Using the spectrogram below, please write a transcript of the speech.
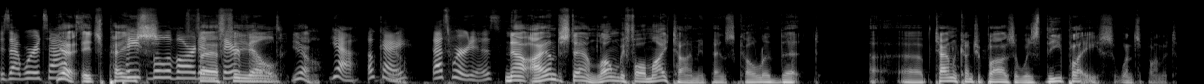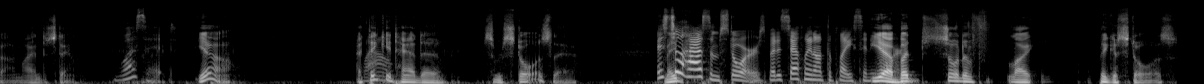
Is that where it's at? Yeah, it's Pace, Pace Boulevard and Fairfield. Yeah. Yeah. Okay. That's where it is. Now I understand. Long before my time in Pensacola, that uh, uh, Town and Country Plaza was the place once upon a time. I understand. Was it? Yeah, I think it had uh, some stores there. It Maybe- still has some stores, but it's definitely not the place anymore. Yeah, but sort of like bigger stores,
